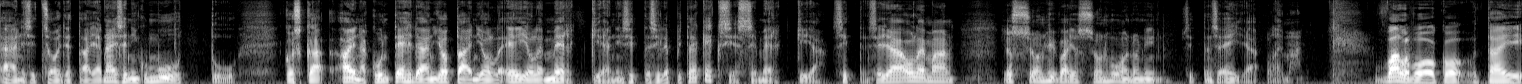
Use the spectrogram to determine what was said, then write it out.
ääni sitten soitetaan. Ja näin se niin kuin muuttuu muuttuu, koska aina kun tehdään jotain, jolle ei ole merkkiä, niin sitten sille pitää keksiä se merkki ja sitten se jää olemaan. Jos se on hyvä, jos se on huono, niin sitten se ei jää olemaan. Valvooko tai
